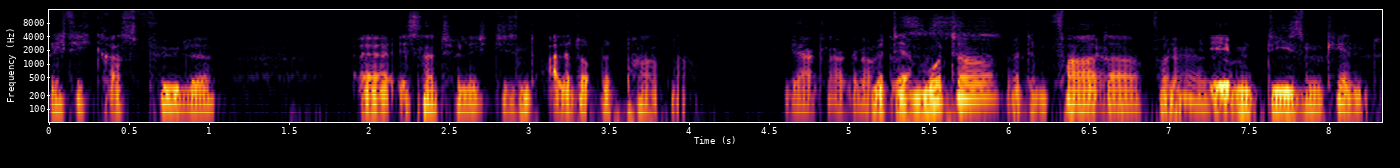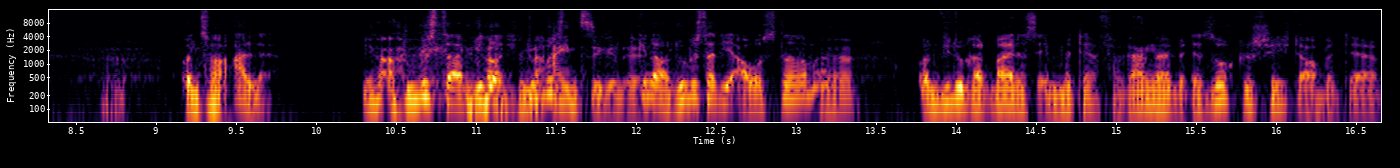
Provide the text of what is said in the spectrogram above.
richtig krass fühle, äh, ist natürlich, die sind alle dort mit Partner. Ja, klar, genau. Mit der Mutter, ist, mit dem Vater ja, von ja, genau. eben diesem Kind. Und zwar alle. Ja. Du bist da wieder. Genau, ich bin der bist, Einzige, der. Genau, du bist da die Ausnahme. Und wie du gerade meintest, eben mit der Vergangenheit, mit der Suchtgeschichte, auch mit der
